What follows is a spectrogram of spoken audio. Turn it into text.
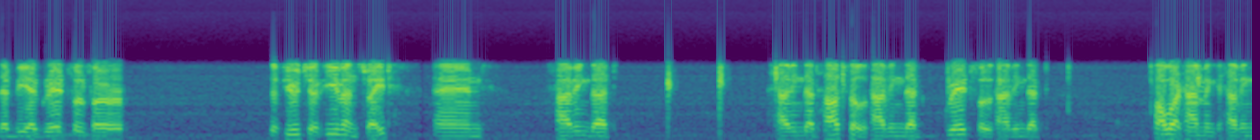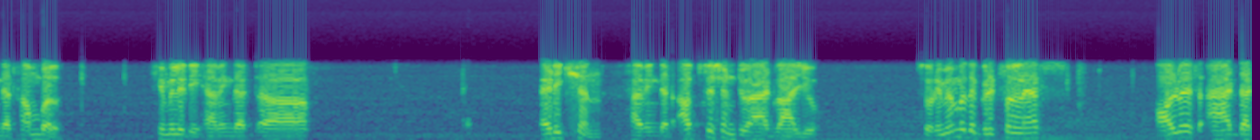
that we are grateful for the future events, right? And having that, having that hustle, having that grateful, having that power, having having that humble, humility, having that uh, addiction, having that obsession to add value so remember the gratefulness. Always add that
